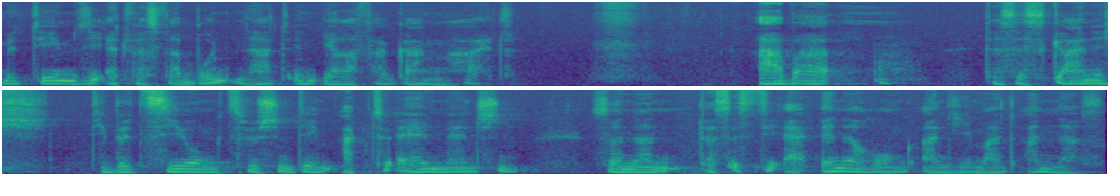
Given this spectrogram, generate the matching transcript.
mit dem sie etwas verbunden hat in ihrer Vergangenheit. Aber das ist gar nicht die Beziehung zwischen dem aktuellen Menschen, sondern das ist die Erinnerung an jemand anders.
